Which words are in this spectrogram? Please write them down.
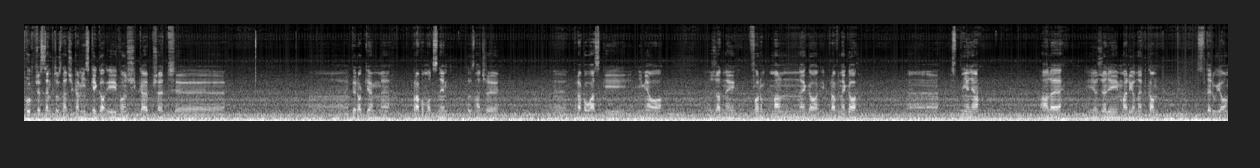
dwóch przestępców, znaczy Kamińskiego i Wąsika przed wyrokiem prawomocnym, to znaczy prawo łaski nie miało żadnej formalnego i prawnego e, istnienia, ale jeżeli marionetką sterują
